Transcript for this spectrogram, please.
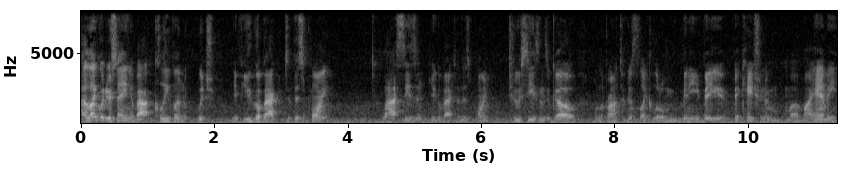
I like what you're saying about Cleveland, which if you go back to this point last season, you go back to this point two seasons ago when LeBron took his like little mini va- vacation to uh, Miami,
